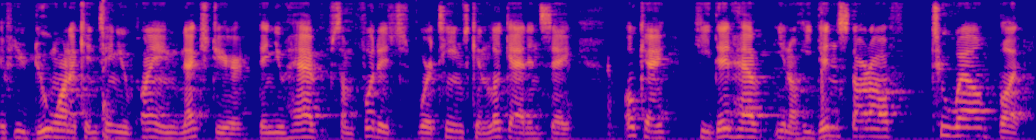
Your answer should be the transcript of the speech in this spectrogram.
if you do want to continue playing next year, then you have some footage where teams can look at and say, okay, he did have, you know, he didn't start off too well, but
